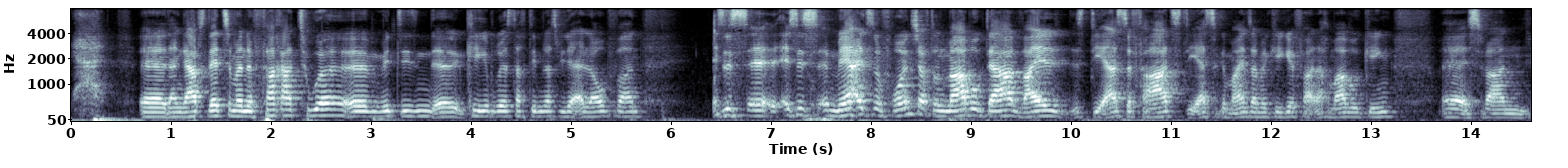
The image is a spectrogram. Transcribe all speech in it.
Ja, äh, dann gab es letzte Mal eine Fahrradtour äh, mit diesen äh, Kegelbrüders, nachdem das wieder erlaubt waren. Es ist, äh, es ist mehr als nur Freundschaft und Marburg da, weil es die erste Fahrt, die erste gemeinsame Kegelfahrt nach Marburg ging. Äh, es waren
